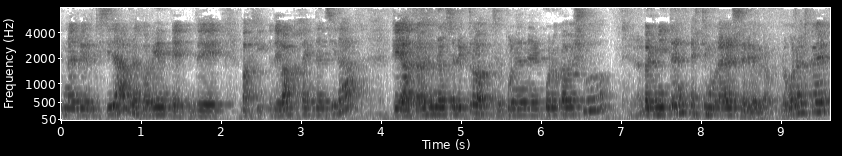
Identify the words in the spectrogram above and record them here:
una electricidad, una corriente de, de baja intensidad que a través de unos electrodos que se ponen en el cuero cabelludo permiten estimular el cerebro. Lo bueno es que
